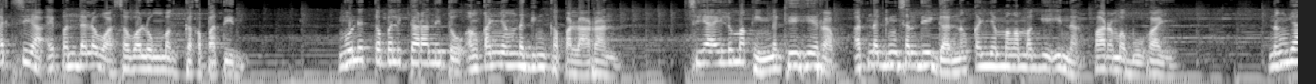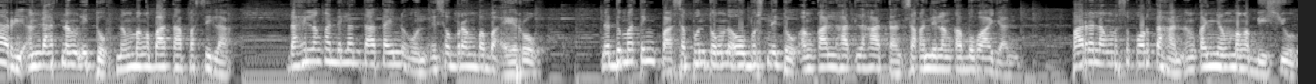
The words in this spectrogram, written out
at siya ay pandalawa sa walong magkakapatid. Ngunit kabaliktaran nito ang kanyang naging kapalaran. Siya ay lumaking naghihirap at naging sandigan ng kanyang mga mag-iina para mabuhay. Nangyari ang lahat ng ito ng mga bata pa sila dahil ang kanilang tatay noon ay sobrang babaero na dumating pa sa puntong naubos nito ang kalahat-lahatan sa kanilang kabuhayan para lang masuportahan ang kanyang mga bisyo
